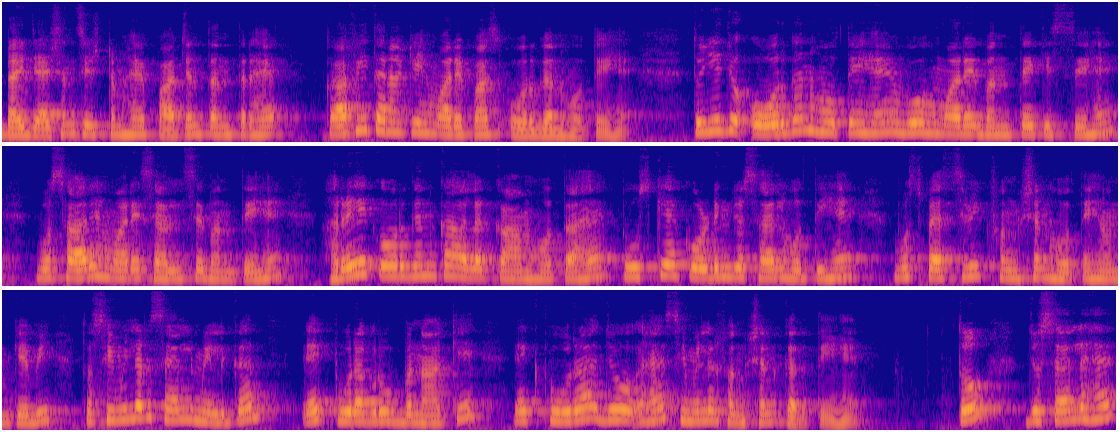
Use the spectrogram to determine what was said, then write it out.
डाइजेशन सिस्टम है, पाचन तंत्र है काफ़ी तरह के हमारे पास ऑर्गन होते हैं। तो ये जो ऑर्गन होते हैं, वो हमारे बनते किससे हैं? वो सारे हमारे सेल से बनते हैं। हर एक ऑर्गन का अलग काम होता है। तो उसके अकॉर्डिंग जो सेल होती हैं, वो स्पेसिफिक फ़ंक्शन होते हैं उनके भी। तो सिमिलर सेल मिलकर एक पूरा ग्रुप बना के, एक पूरा जो है सिमिलर फ़ंक्शन करती हैं। तो जो सेल है,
